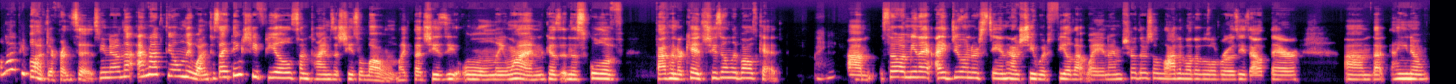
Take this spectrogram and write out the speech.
a lot of people have differences," you know, that I'm not the only one because I think she feels sometimes that she's alone, like, that she's the only one because in the school of 500 kids, she's the only bald kid. Right. Um, so, I mean, I I do understand how she would feel that way, and I'm sure there's a lot of other little Rosies out there, um, that, you know,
